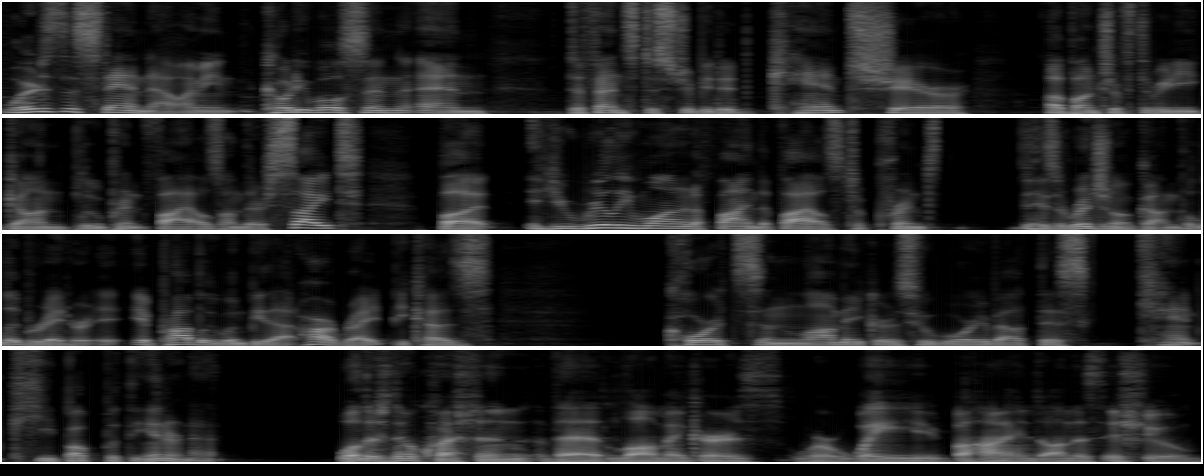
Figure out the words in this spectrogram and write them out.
where does this stand now? I mean, Cody Wilson and Defense Distributed can't share a bunch of 3D gun blueprint files on their site, but if you really wanted to find the files to print his original gun, the Liberator, it, it probably wouldn't be that hard, right? Because courts and lawmakers who worry about this can't keep up with the internet. Well, there's no question that lawmakers were way behind on this issue.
